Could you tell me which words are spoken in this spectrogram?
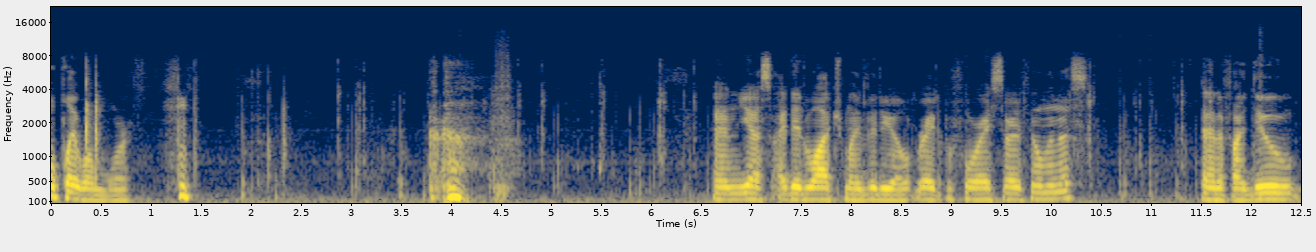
We'll play one more. and yes, I did watch my video right before I started filming this. And if I do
